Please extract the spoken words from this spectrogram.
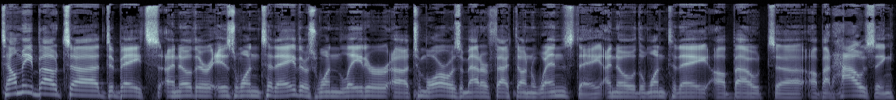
Tell me about uh, debates. I know there is one today. There's one later uh, tomorrow, as a matter of fact, on Wednesday. I know the one today about uh, about housing.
